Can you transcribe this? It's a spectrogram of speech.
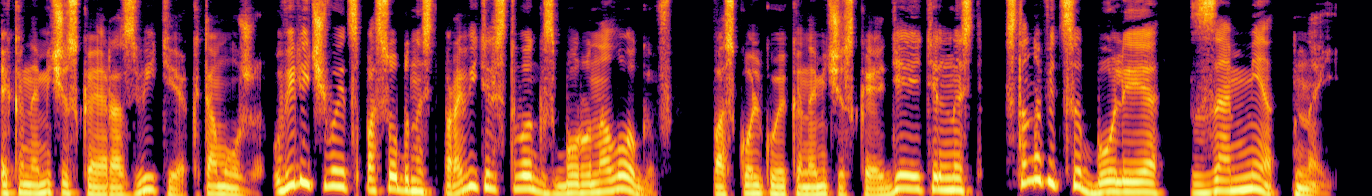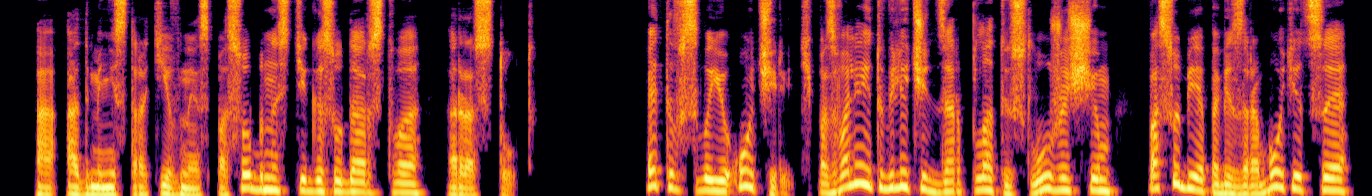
Экономическое развитие, к тому же, увеличивает способность правительства к сбору налогов, поскольку экономическая деятельность становится более заметной, а административные способности государства растут. Это, в свою очередь, позволяет увеличить зарплаты служащим, пособия по безработице,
